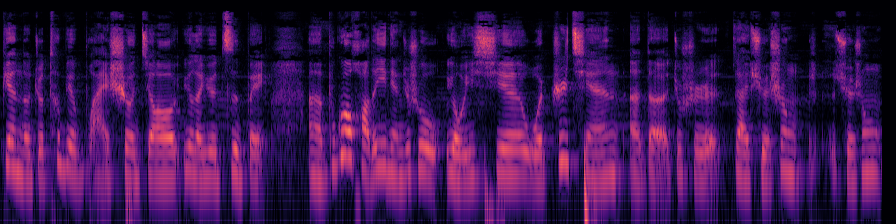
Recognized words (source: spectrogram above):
变得就特别不爱社交，越来越自卑。呃，不过好的一点就是有一些我之前呃的，就是在学生学生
